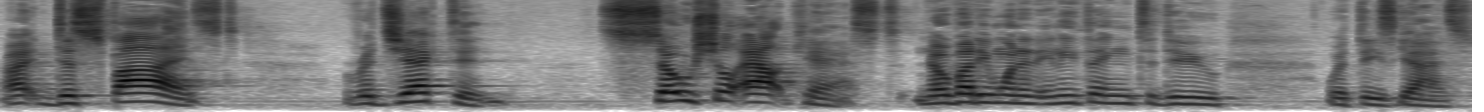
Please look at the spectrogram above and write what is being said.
right? Despised, rejected, social outcast. Nobody wanted anything to do with these guys.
